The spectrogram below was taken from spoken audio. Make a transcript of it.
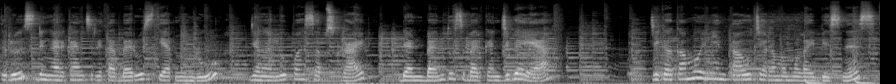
Terus dengarkan cerita baru setiap minggu, jangan lupa subscribe dan bantu sebarkan juga ya. Jika kamu ingin tahu cara memulai bisnis,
